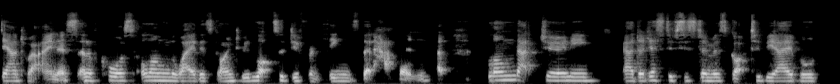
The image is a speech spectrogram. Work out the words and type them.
down to our anus. And of course, along the way, there's going to be lots of different things that happen. But along that journey, our digestive system has got to be able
